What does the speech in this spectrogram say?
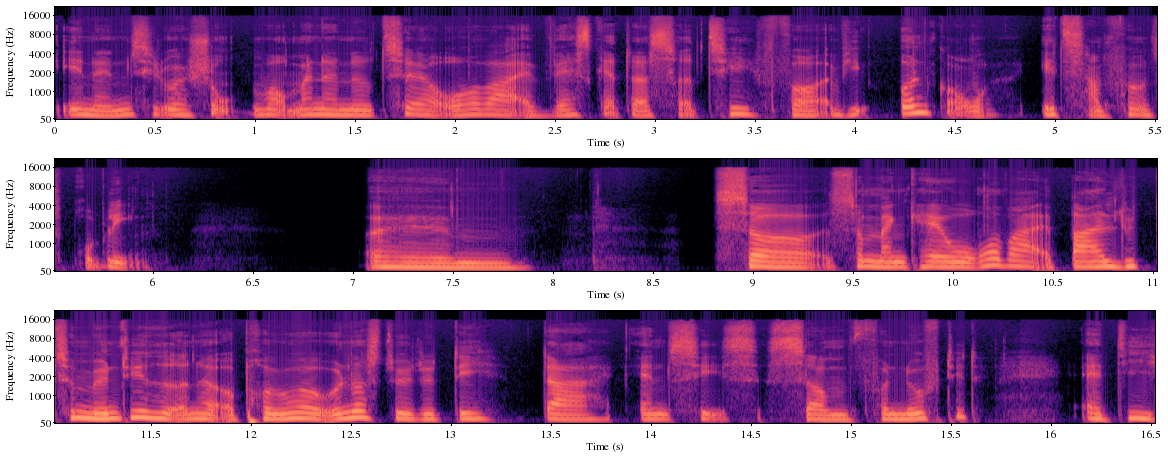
en anden situation, hvor man er nødt til at overveje, hvad skal der så til, for at vi undgår et samfundsproblem. Øhm, så, så man kan jo overveje bare at lytte til myndighederne og prøve at understøtte det, der anses som fornuftigt af de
